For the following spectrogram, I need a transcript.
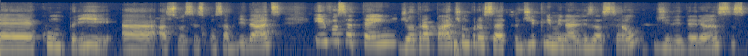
é, cumprir a, as suas responsabilidades, e você tem, de outra parte, um processo de criminalização de lideranças,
